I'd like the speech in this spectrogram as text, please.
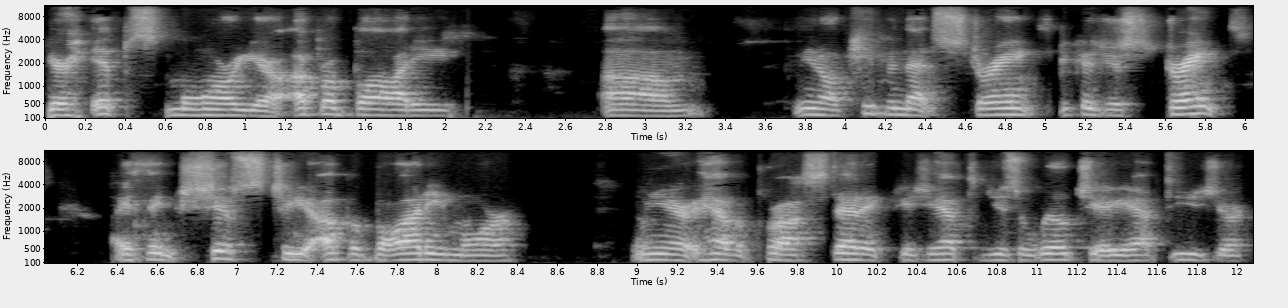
your hips more, your upper body, um, you know, keeping that strength because your strength, I think, shifts to your upper body more when you have a prosthetic because you have to use a wheelchair you have to use your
